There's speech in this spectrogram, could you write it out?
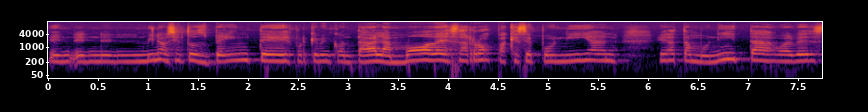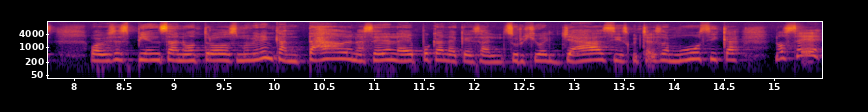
en, el 1920 porque me encantaba la moda, esa ropa que se ponían, era tan bonita. O a veces, o a veces piensan otros, me hubiera encantado nacer en la época en la que surgió el jazz y escuchar esa música. No sé,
